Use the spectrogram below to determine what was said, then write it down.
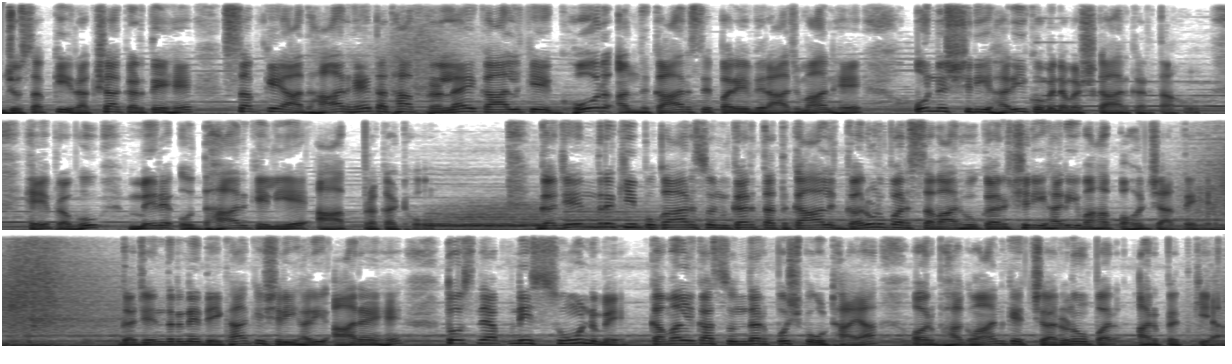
जो सबकी रक्षा करते हैं, सबके आधार हैं तथा प्रलय काल के घोर अंधकार से परे विराजमान है, उन श्री हरि को मैं नमस्कार करता हूँ। हे प्रभु, मेरे उद्धार के लिए आप प्रकट हो। गजेंद्र की पुकार सुनकर तत्काल गरुण पर सवार होकर श्री हरि वहाँ पहुँच जाते हैं। गजेंद्र ने देखा कि श्री हरि आ रहे हैं तो उसने अपनी सूंड में कमल का सुंदर पुष्प उठाया और भगवान के चरणों पर अर्पित किया।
